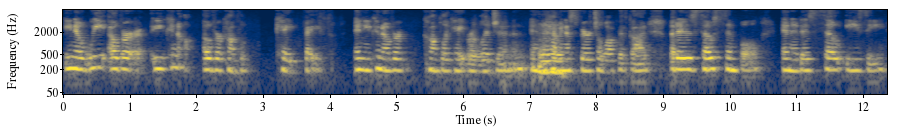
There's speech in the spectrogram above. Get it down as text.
you know, we over, you can overcomplicate faith and you can overcomplicate religion and, and mm. having a spiritual walk with God. But it is so simple and it is so easy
